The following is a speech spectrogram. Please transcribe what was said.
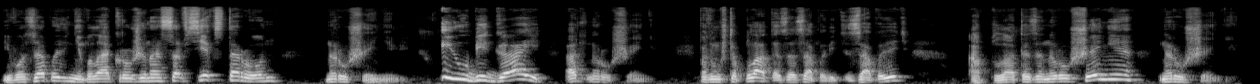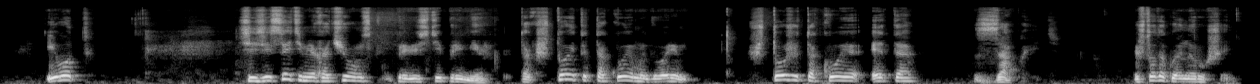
его заповедь не была окружена со всех сторон нарушениями и убегай от нарушения. Потому что плата за заповедь – заповедь, а плата за нарушение – нарушение. И вот в связи с этим я хочу вам привести пример. Так что это такое, мы говорим, что же такое это заповедь? И что такое нарушение?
